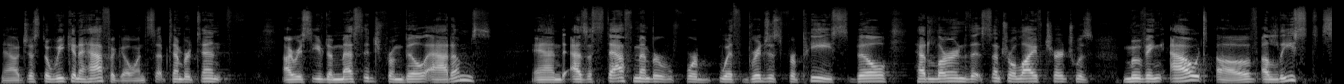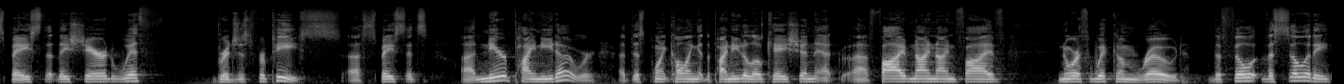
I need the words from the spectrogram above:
Now, just a week and a half ago, on September 10th, I received a message from Bill Adams. And as a staff member for, with Bridges for Peace, Bill had learned that Central Life Church was moving out of a leased space that they shared with Bridges for Peace, a space that's uh, near Pineda. We're at this point calling it the Pineda location at uh, 5995 North Wickham Road. The facility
